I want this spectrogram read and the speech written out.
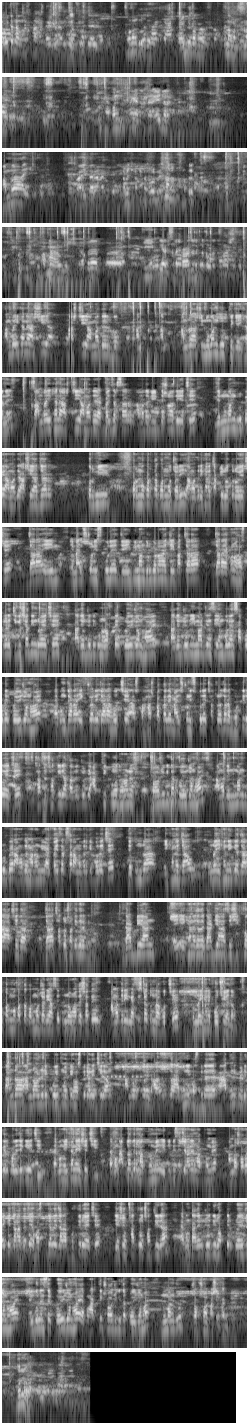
ওইটা নাম মনন গ্রুপ এমনি কথা নাম নাম আমরা হ্যাঁ? আমরা এখানে আসি আসছি আমাদের আমরা আসছি নোমান গ্রুপ থেকে এখানে। আমরা এখানে আসছি, আমাদের অ্যাডভাইজার স্যার আমাদেরকে নির্দেশনা দিয়েছে যে নুমান গ্রুপে আমাদের আশি হাজার কর্মী, কর্মকর্তা, কর্মচারী আমাদের এখানে চাকরিরত রয়েছে। যারা এই মাইলস্টোন স্কুলে যে বিমান দুর্ঘটনায় যে বাচ্চারা যারা এখনও হসপিটালে চিকিৎসাধীন রয়েছে, তাদের যদি কোনো রক্তের প্রয়োজন হয়, তাদের যদি ইমার্জেন্সি অ্যাম্বুলেন্স সাপোর্টের প্রয়োজন হয়, এবং যারা অ্যাকচুয়ালি যারা হচ্ছে হাসপা- হাসপাতালে মাইলস্টোন স্কুলে ছাত্ররা যারা ভর্তি রয়েছে, ছাত্রছাত্রীরা তাদের যদি আর্থিক কোনো ধরনের সহযোগিতার প্রয়োজন হয়, আমাদের নুমান গ্রুপের আমাদের মাননীয় অ্যাডভাইজার স্যার আমাদেরকে বলেছে যে তোমরা এখানে যাও, তোমরা এখানে গিয়ে যারা আছে যারা ছাত্রছাত্রীদের গার্ডিয়ান এখানে যাদের গার্জিয়ান আছে, শিক্ষক, কর্মকর্তা, কর্মচারী আছে, তোমরা ওনাদের সাথে আমাদের এই মেসেজটা তোমরা হচ্ছে তোমরা এখানে পৌঁছিয়ে দাও। আমরা আমরা অলরেডি কুয়েত মৈত্রী হসপিটালে ছিলাম, আমরা উত্তরে, উত্তর আধুনিক হসপিটালে আধুনিক মেডিকেল কলেজে গিয়েছি এবং এখানে এসেছি এবং আপনাদের মাধ্যমে এডিবিসি চ্যানেলের মাধ্যমে আমরা সবাইকে জানাতে চাই হসপিটালে যারা ভর্তি রয়েছে, যেসব ছাত্রছাত্রীরা এবং তাদের যদি রক্তের প্রয়োজন হয় অ্যাম্বুলেন্সের প্রয়োজন হয় এবং আর্থিক সহযোগিতার প্রয়োজন হয় নুমান গ্রুপ সবসময় পাশে থাকবে। ধন্যবাদ।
